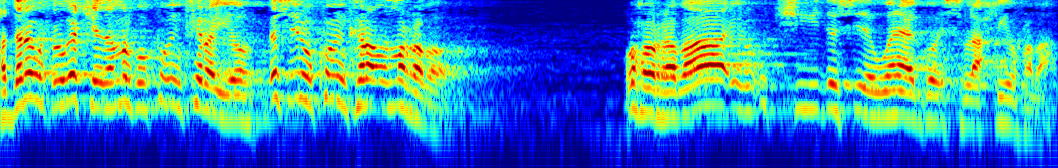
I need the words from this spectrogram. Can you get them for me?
haddana wuxuu uga jeedaa markuu ku inkirayo bes inuu ku inkiro un ma rabo. Wuxuu rabaa inuu u jiido sida wanaagoo islaaxiyuu rabaa.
